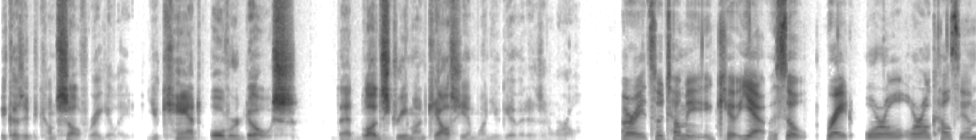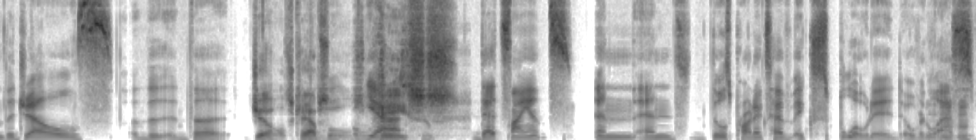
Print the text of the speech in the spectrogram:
because it becomes self-regulated. You can't overdose that bloodstream on calcium when you give it as an oral. All right. So tell me, yeah. So right, oral oral calcium, the gels, the the gels, capsules, Yeah. pastes. that's science, and and those products have exploded over the Mhm. last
